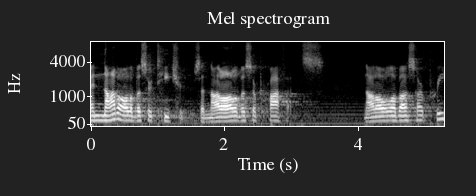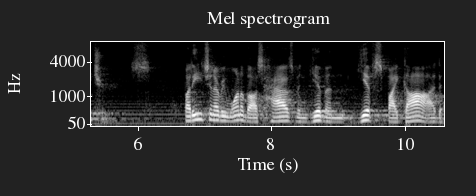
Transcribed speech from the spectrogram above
And not all of us are teachers, and not all of us are prophets, not all of us are preachers. But each and every one of us has been given gifts by God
